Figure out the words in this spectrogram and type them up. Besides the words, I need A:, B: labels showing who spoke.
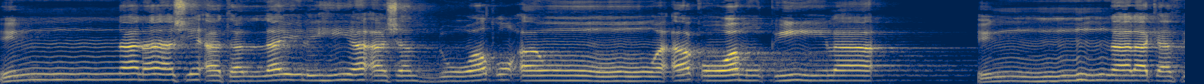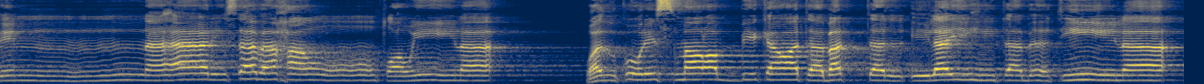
A: إن ناشئة الليل هي أشد وطئا وأقوم قيلا إن لك في النهار سبحا طويلا واذكر اسم ربك وتبتل إليه تبتيلاً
